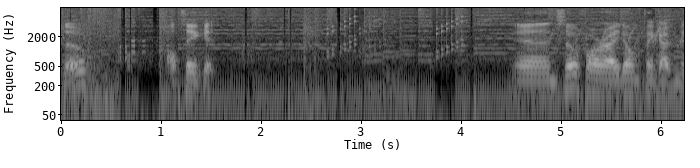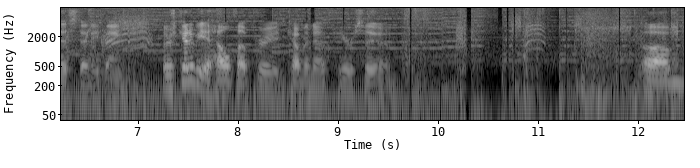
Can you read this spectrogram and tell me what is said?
So, I'll take it. And so far, I don't think I've missed anything. There's going to be a health upgrade coming up here soon. Um...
